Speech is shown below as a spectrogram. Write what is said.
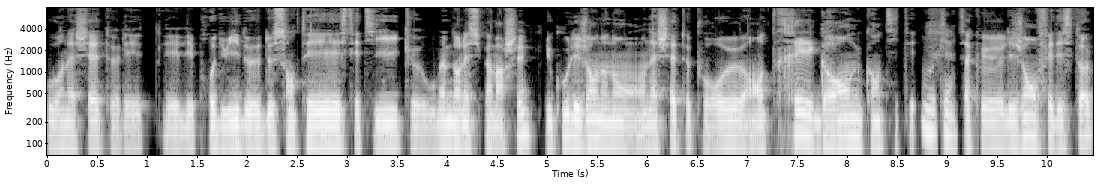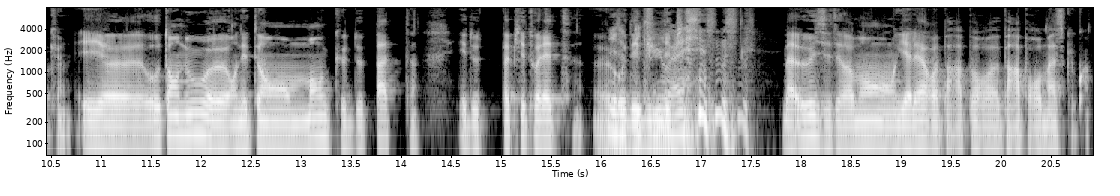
où on achète les, les, les produits de, de, santé, esthétique, euh, ou même dans les supermarchés. Du coup, les gens, non, non, on achète pour eux en très grande quantité. C'est-à-dire que les gens ont fait des stocks, et euh, autant nous, euh, on était en manque de pâtes et de papier toilette au début de bah eux ils étaient vraiment en galère par rapport euh, par rapport au masque quoi.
